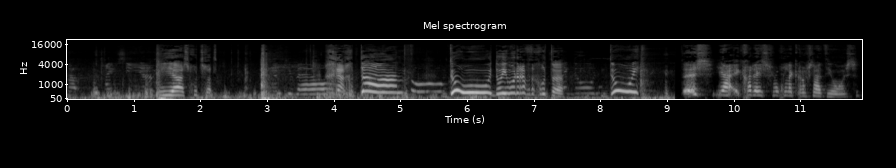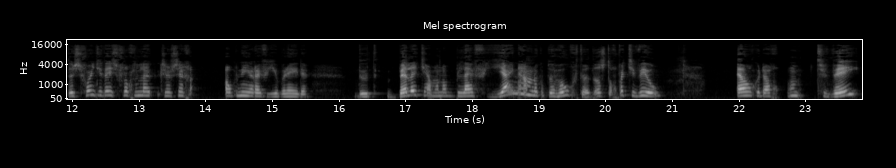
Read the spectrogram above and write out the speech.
Nou, ga je zien, ja? Is goed, schat. Dankjewel. Graag gedaan. Doei. Doei je moeder even de groeten. Doei. Dus ja, ik ga deze vlog lekker afsluiten, jongens. Dus vond je deze vlog nou leuk? Ik zou zeggen, abonneer even hier beneden. Doe het belletje aan, want dan blijf jij namelijk op de hoogte. Dat is toch wat je wil. Elke dag om 2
